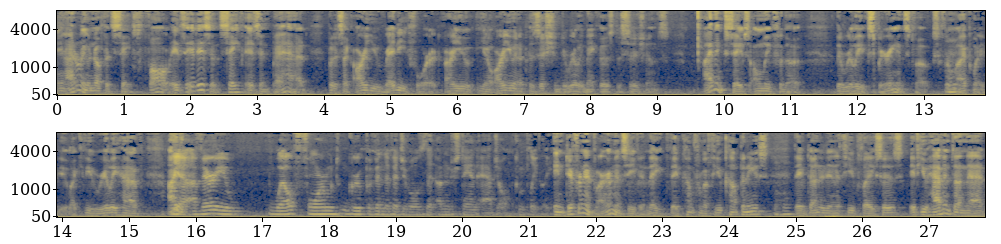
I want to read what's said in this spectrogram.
And I don't even know if it's Safe's fault. It's it isn't. Safe isn't bad, but it's like, are you ready for it? Are you you know are you in a position to really make those decisions? I think Safe's only for the the really experienced folks, from mm-hmm. my point of view. Like if you really have, I yeah, a very well formed group of individuals that understand agile completely. in different environments even. They they've come from a few companies. Mm-hmm. They've done it in a few places. If you haven't done that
